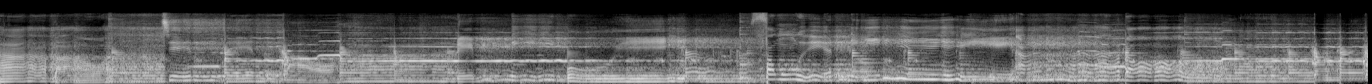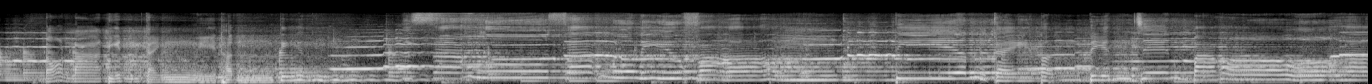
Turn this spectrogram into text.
á bảo trên đền bảo hà đêm mi bùi phong nguyện a á đó. Đó là tiên cảnh thần tiên tiến trên bao hà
